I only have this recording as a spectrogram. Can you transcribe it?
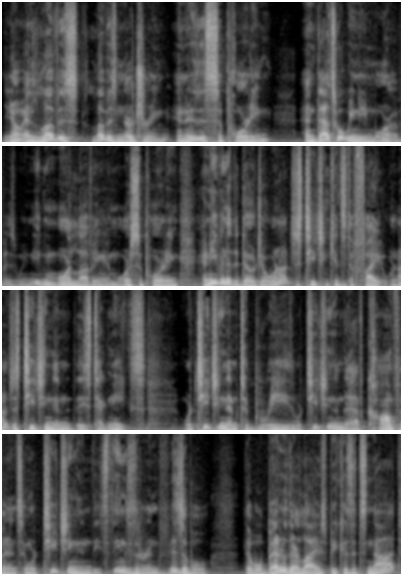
you know. And love is love is nurturing and it is supporting, and that's what we need more of. Is we need more loving and more supporting. And even at the dojo, we're not just teaching kids to fight. We're not just teaching them these techniques. We're teaching them to breathe. We're teaching them to have confidence, and we're teaching them these things that are invisible that will better their lives because it's not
